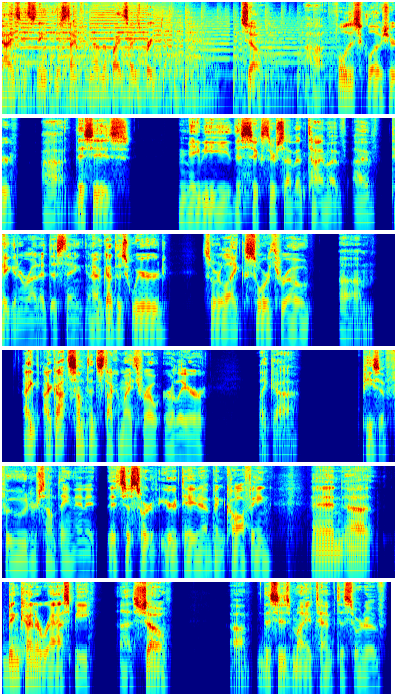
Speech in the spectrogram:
Guys, it's. It's time for another bite-sized breakdown. So, uh, full disclosure, uh, this is maybe the sixth or seventh time I've I've taken a run at this thing, and I've got this weird sort of like sore throat. Um, I I got something stuck in my throat earlier, like a piece of food or something, and it it's just sort of irritating. I've been coughing and uh, been kind of raspy. Uh, so uh, this is my attempt to sort of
